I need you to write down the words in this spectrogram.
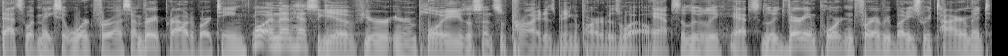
that's what makes it work for us. I'm very proud of our team. Well, and that has to give your, your your employees a sense of pride as being a part of as well. Absolutely, absolutely. It's very important for everybody's retirement.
